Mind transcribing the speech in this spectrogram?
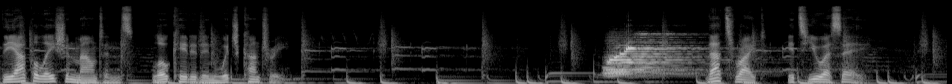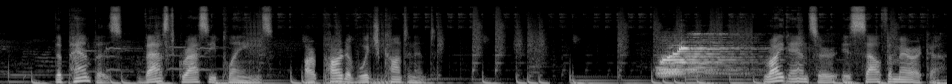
The Appalachian Mountains, located in which country? That's right, it's USA. The Pampas, vast grassy plains, are part of which continent? Right answer is South America.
